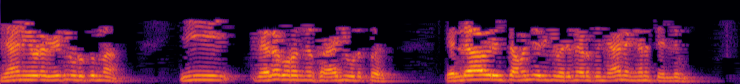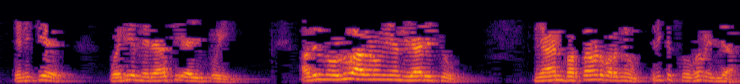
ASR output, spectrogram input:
ഞാൻ ഇവിടെ വീട്ടിൽ ഉടുക്കുന്ന ഈ വില കുറഞ്ഞ സാരി ഉടുത്ത് എല്ലാവരും ചമഞ്ഞൊരുങ്ങി വരുന്നിടത്ത് ഞാൻ എങ്ങനെ ചെല്ലും? എനിക്ക് വലിയ നിരാശയായിപ്പോയി. അതിൽ നിന്ന് ഒഴിവാകണമെന്ന് ഞാൻ വിചാരിച്ചു. ഞാൻ ഭർത്താവിനോട് പറഞ്ഞു എനിക്ക് സുഖമില്ല.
